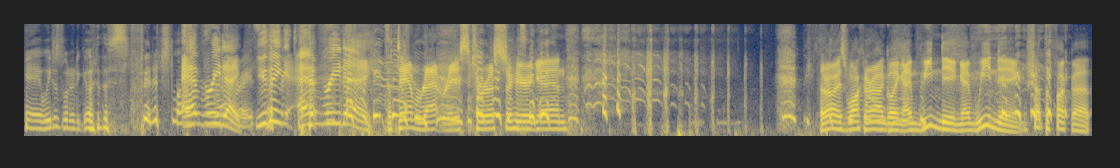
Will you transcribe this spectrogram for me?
"Hey, we just wanted to go to the finish line." of the Every rat day. race." You think every day? The damn rat race tourists are here again. They're always walking around going, I'm weaning, I'm weaning. Shut the fuck up.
